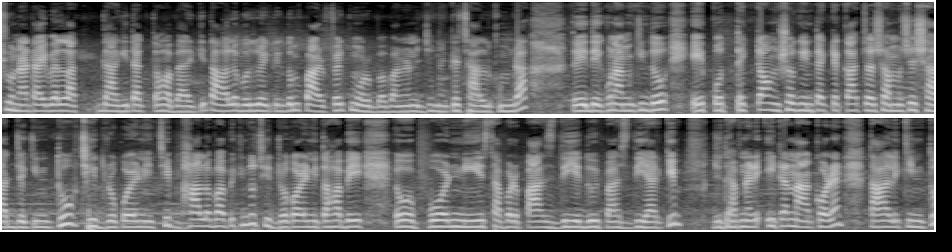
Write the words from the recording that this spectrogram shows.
চুনা টাইপের লাগিয়ে থাকতে হবে আর কি। তাহলে বুঝব একটা একদম পারফেক্ট মোরব্বা বানানোর জন্য একটা চাল কুমড়া। তো এই দেখুন আমি কিন্তু এই প্রত্যেকটা অংশ কিন্তু একটা কাঁচা চামচের সাহায্যে কিন্তু ছিদ্র করে নিচ্ছি। ভালোভাবে কিন্তু ছিদ্র করে নিতে হবে। ওপর নিয়ে তারপরে পাশ দিয়ে, দুই পাশ দিয়ে আর কি। যদি আপনারা এটা না করেন, তাহলে কিন্তু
